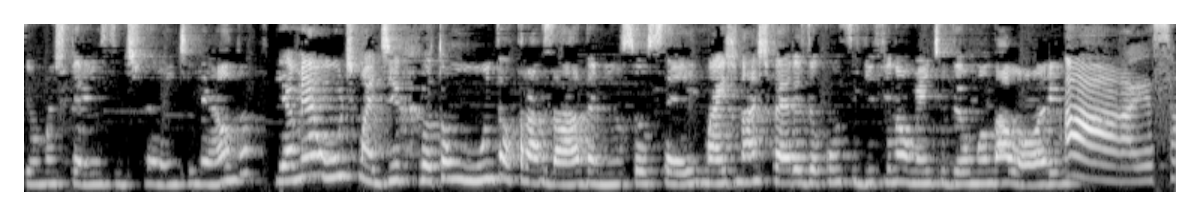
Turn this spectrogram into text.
ter uma experiência diferente lendo. E a minha última dica, que eu tô muito atrasada nisso, eu sei, mas nas férias eu consegui finalmente ver o Mandalorian. Ah, essa.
